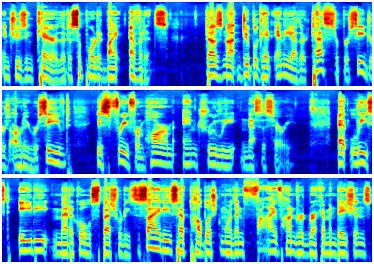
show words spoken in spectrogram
in choosing care that is supported by evidence, does not duplicate any other tests or procedures already received, is free from harm, and truly necessary. At least 80 medical specialty societies have published more than 500 recommendations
